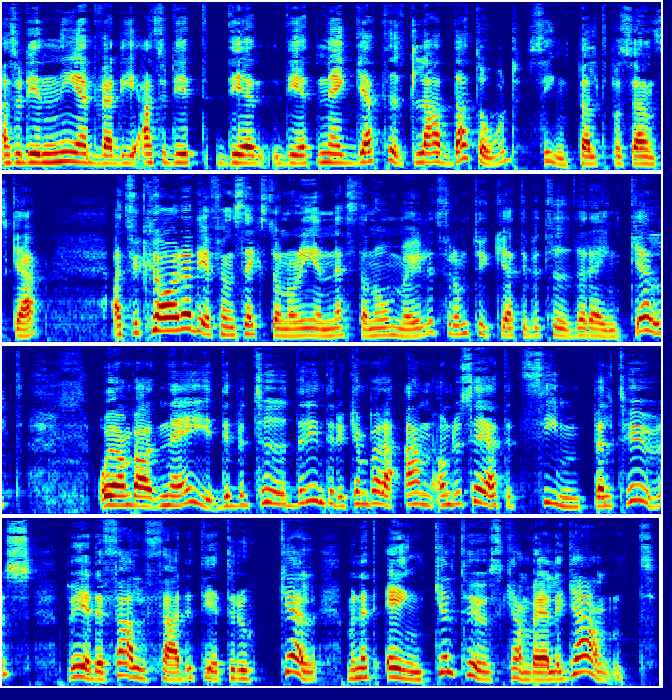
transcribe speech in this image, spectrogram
Alltså det är nedvärdig, alltså det är, ett, det, är, det är ett negativt laddat ord, simpelt på svenska. Att förklara det för en 16-åring är nästan omöjligt för de tycker att det betyder enkelt. Och jag bara, nej, det betyder inte, du kan bara, om du säger att ett simpelt hus, då är det fallfärdigt, det är ett ruckel, men ett enkelt hus kan vara elegant.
